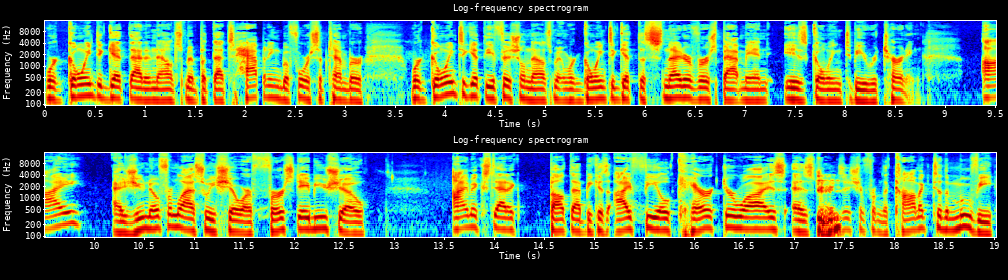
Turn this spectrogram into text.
We're going to get that announcement, but that's happening before September. We're going to get the official announcement. We're going to get the Snyderverse Batman is going to be returning. I, as you know from last week's show, our first debut show, I'm ecstatic about that because I feel character wise, as transition from the comic to the movie,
